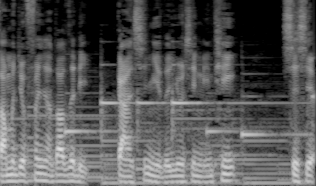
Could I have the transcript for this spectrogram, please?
咱们就分享到这里，感谢你的用心聆听，谢谢。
